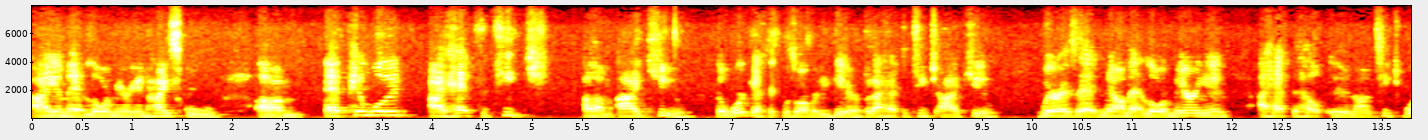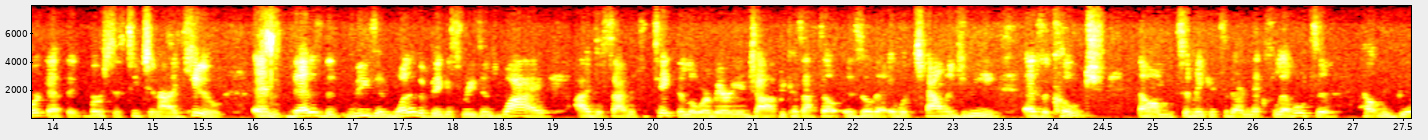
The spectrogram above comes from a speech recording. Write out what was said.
I am at Lower Merion High School. Um, at Penn Wood, I had to teach um, IQ. The work ethic was already there, but I had to teach IQ. Whereas at now I'm at Lower Merion, I have to help and uh, teach work ethic versus teaching IQ. And that is the reason, one of the biggest reasons why I decided to take the Lower Merion job because I felt as though that it would challenge me as a coach um, to make it to that next level to help me be,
